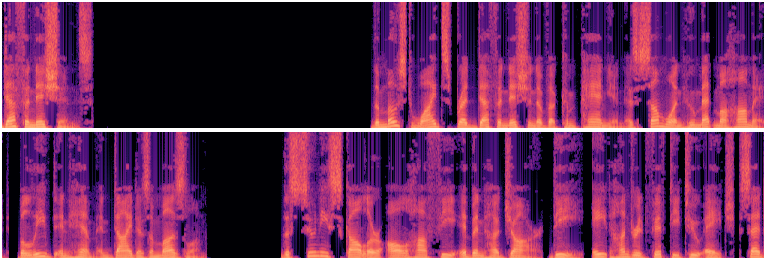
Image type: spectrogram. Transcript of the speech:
Definitions The most widespread definition of a companion is someone who met Muhammad, believed in him and died as a Muslim. The Sunni scholar al-Hafi ibn Hajar d. 852 h said,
